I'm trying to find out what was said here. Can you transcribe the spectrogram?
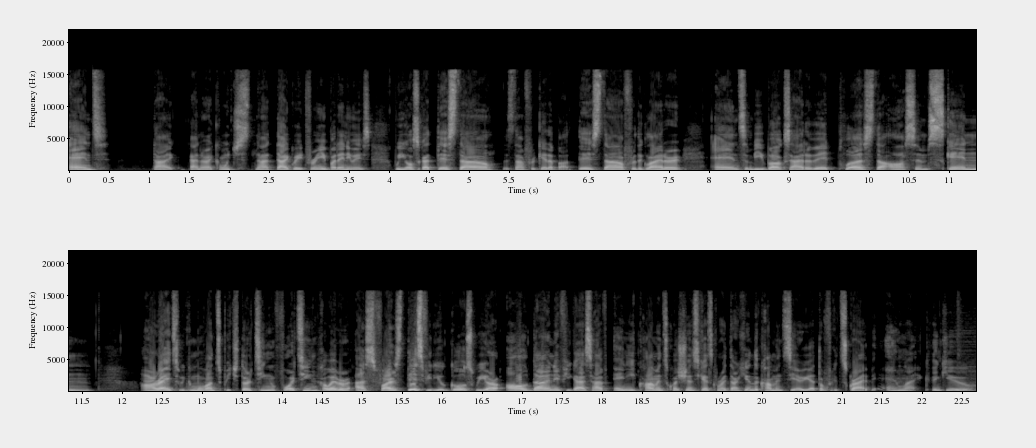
And banner icon, which is not that great for me. But anyways, we also got this style. Let's not forget about this style for the glider and some V-Bucks out of it, plus the awesome skin. Alright, so we can move on to page 13 and 14. However, as far as this video goes, we are all done. If you guys have any comments, questions, you guys can write down here in the comments area. Don't forget to subscribe and like. Thank you.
